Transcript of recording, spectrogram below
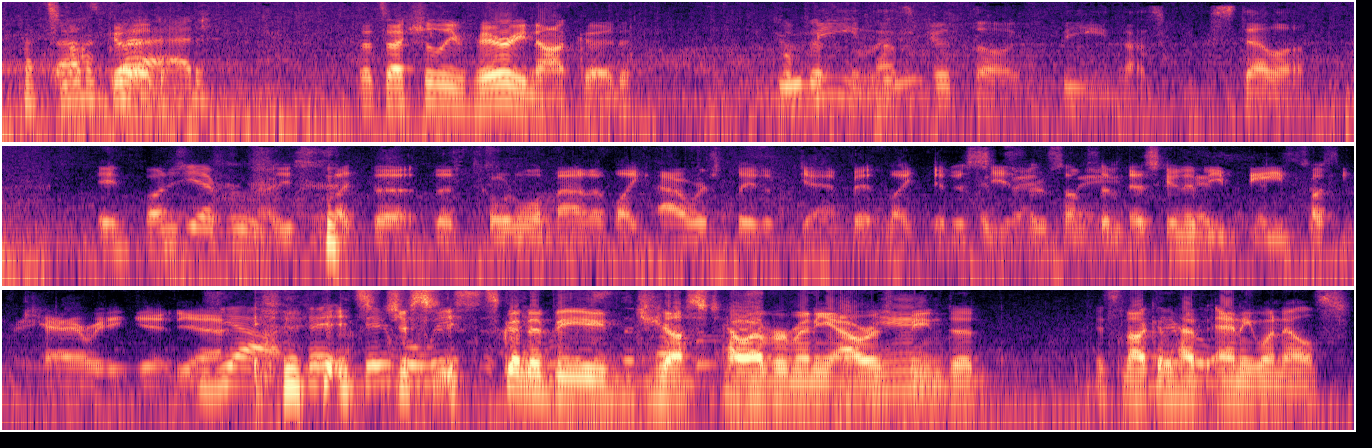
That's not good. bad. That's actually very not good. Well, to Bean, that's good though. Bean, that's stellar. If Bungie ever releases like the, the total amount of like hours played of Gambit like in a season or something, it's gonna be Bean fucking carrying it. Yeah. Yeah, they, it's they just released- it's gonna be just however many hours Yeah. Bean did. It's not gonna have anyone else.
